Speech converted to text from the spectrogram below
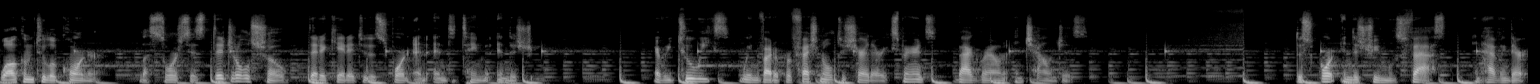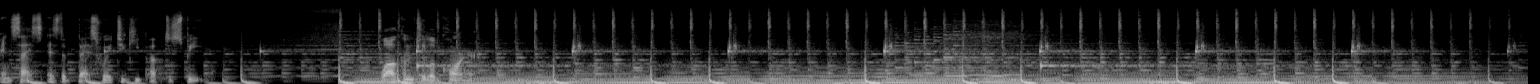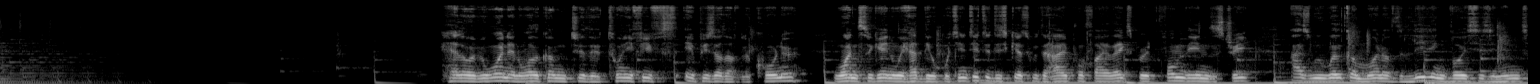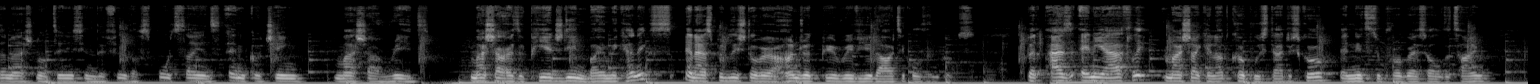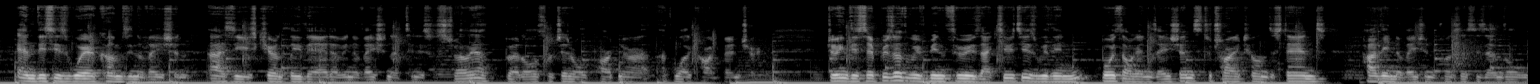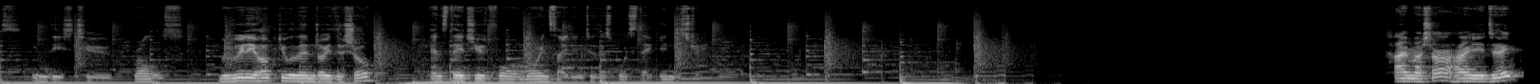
Welcome to Le Corner, La Source's digital show dedicated to the sport and entertainment industry. Every two weeks, we invite a professional to share their experience, background, and challenges. The sport industry moves fast, and having their insights is the best way to keep up to speed. Welcome to Le Corner. Welcome to the 25th episode of The Corner. Once again, we had the opportunity to discuss with a high profile expert from the industry as we welcome one of the leading voices in international tennis in the field of sports science and coaching, Machar Reid. Machar has a PhD in biomechanics and has published over 100 peer reviewed articles and books. But as any athlete, Masha cannot cope with status quo and needs to progress all the time. And this is where comes innovation, as he is currently the head of innovation at Tennis Australia, but also general partner at, Wildcard Venture. During this episode, we've been through his activities within both organizations to try to understand how the innovation process is handled in these two roles. We really hope you will enjoy the show and stay tuned for more insight into the sports tech industry. Hi, Machar. How are you doing?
